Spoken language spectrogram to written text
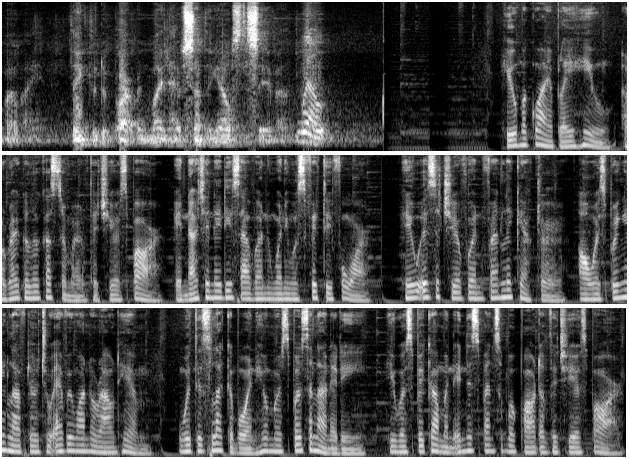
Well, I think the department might have something else to say about that. Well, Hugh McGuire played Hugh, a regular customer of the Cheers bar, in 1987 when he was 54. Hugh is a cheerful and friendly character, always bringing laughter to everyone around him. With his likable and humorous personality, he has become an indispensable part of the Cheers bar.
